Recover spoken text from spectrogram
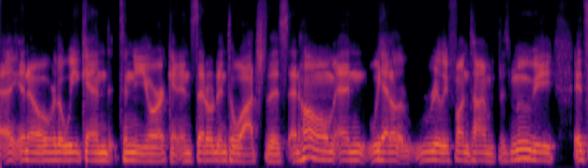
uh, you know over the weekend to New York and, and, settled in to watch this at home. And we had a really fun time with this movie. It's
